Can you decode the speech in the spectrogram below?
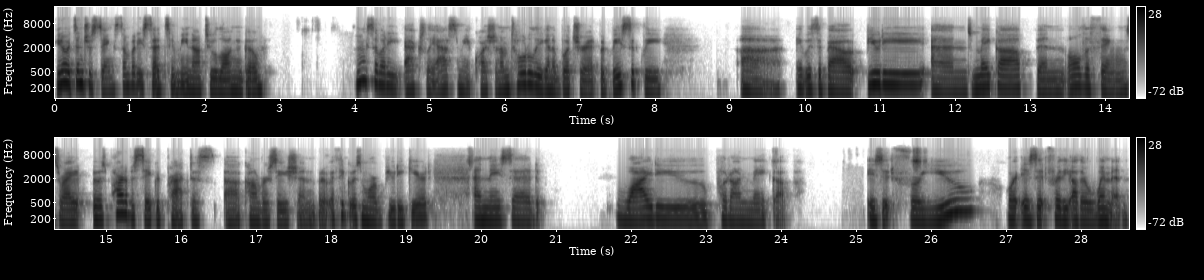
you know, it's interesting. Somebody said to me not too long ago, I think somebody actually asked me a question. I'm totally going to butcher it, but basically, uh, it was about beauty and makeup and all the things, right? It was part of a sacred practice uh, conversation, but I think it was more beauty geared. And they said, Why do you put on makeup? Is it for you or is it for the other women?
